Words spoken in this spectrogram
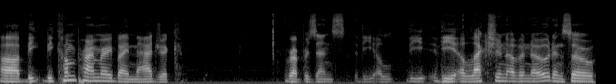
Uh, be become primary by magic represents the, the, the election of a node. And so,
